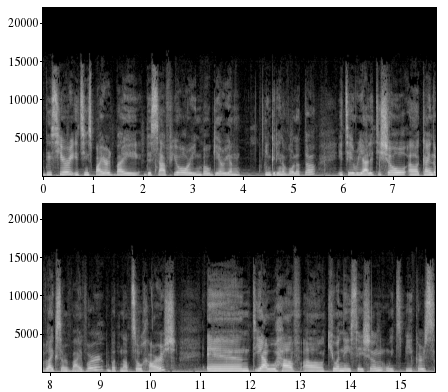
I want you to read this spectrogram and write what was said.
this year it's inspired by the Safio or in Bulgarian Ingrina Volata. It's a reality show, uh, kind of like Survivor, but not so harsh. And yeah, we'll have a Q&A session with speakers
